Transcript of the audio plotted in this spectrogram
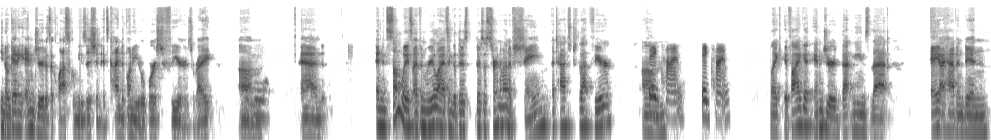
you know, getting injured as a classical musician. It's kind of one of your worst fears, right? Um, mm-hmm. And and in some ways, I've been realizing that there's there's a certain amount of shame attached to that fear. Um, big time. Big time like if I get injured, that means that A, I haven't been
